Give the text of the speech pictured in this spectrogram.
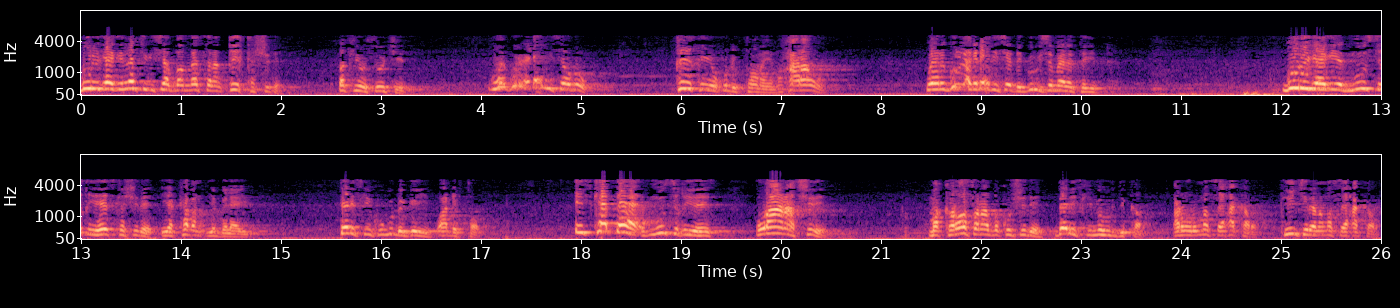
gurigaagii laftigiisaad baa maalan qiiq ka shide dadkii oo soo jeeda waa guriga dhexdiisa ogow qiiqiiyo ku dhibtoonaya ma xaaraan wey waana gurigaaga dhexdiisa de gurigiisa maadan tegin gurigaagiiad muusiq iyo hees ka shideed iyo kaban iyo balaayo deriskii kugu dhegan yihin waa dhibtood iska daa muusiq iyo hees qur-aanaad shide macrofonaadba ku shide deriskii ma hurdi karo caruur ma seexo karo kii jirana ma seexo karo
